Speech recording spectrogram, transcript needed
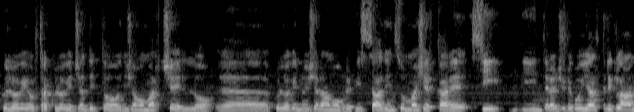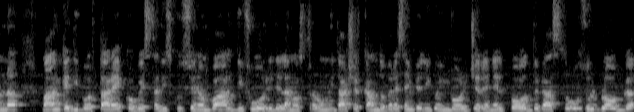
che, oltre a quello che già detto diciamo, Marcello, eh, quello che noi ci eravamo prefissati, insomma, cercare sì di interagire con gli altri clan, ma anche di portare ecco, questa discussione un po' al di fuori della nostra comunità, cercando per esempio di coinvolgere nel podcast o sul blog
